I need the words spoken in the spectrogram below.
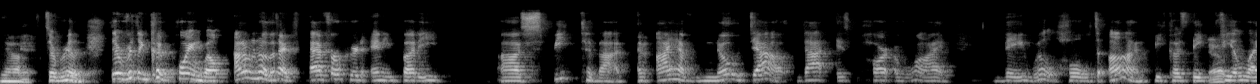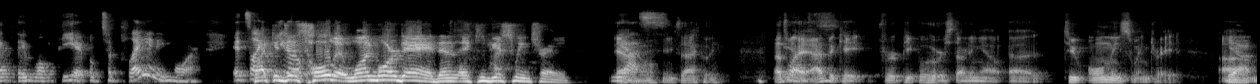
Yeah, it's a really, it's a really good point. Well, I don't know that I've ever heard anybody uh, speak to that, and I have no doubt that is part of why they will hold on because they Yep. feel like they won't be able to play anymore. It's If I can you know, just hold it one more day, then it can be a swing trade. Yeah, yes, exactly. That's why I advocate for people who are starting out uh, to only swing trade. Um, Yeah.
